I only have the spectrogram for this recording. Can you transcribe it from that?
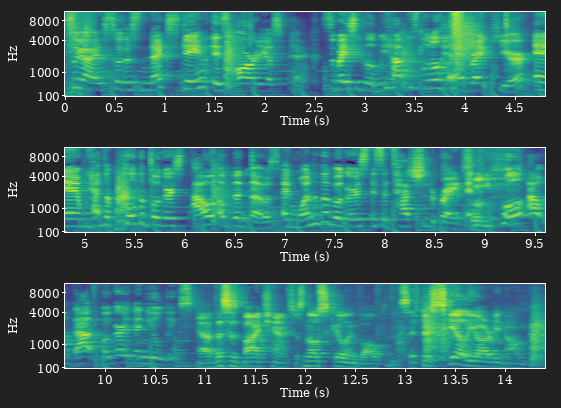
So guys, so this next game is Aria's pick. So basically, we have this little head right here, and we have to pull the boogers out of the nose, and one of the boogers is attached to the brain. So- and if you pull out that booger, then you lose. Yeah, this is by chance. There's no skill involved in this. If there's skill, you already know I'm good.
